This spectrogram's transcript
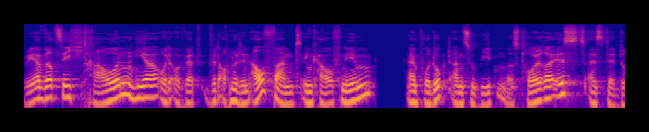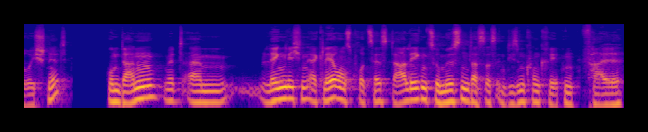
Wer wird sich trauen, hier oder wird, wird auch nur den Aufwand in Kauf nehmen, ein Produkt anzubieten, was teurer ist als der Durchschnitt, um dann mit einem länglichen Erklärungsprozess darlegen zu müssen, dass das in diesem konkreten Fall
